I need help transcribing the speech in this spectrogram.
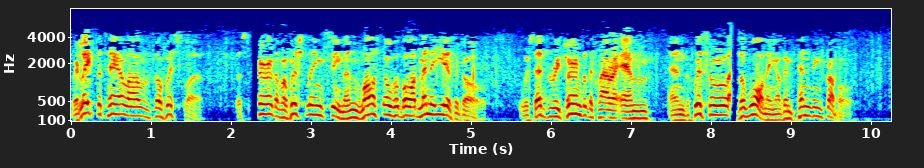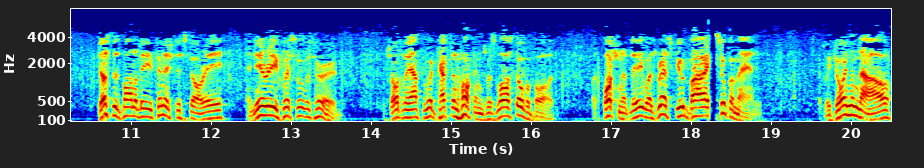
relate the tale of the Whistler, the spirit of a whistling seaman lost overboard many years ago, who was said to return to the Clara M and whistle as a warning of impending trouble. Just as Barnaby finished his story, an eerie whistle was heard. Shortly afterward, Captain Hawkins was lost overboard, but fortunately was rescued by Superman. As we join them now,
